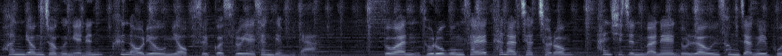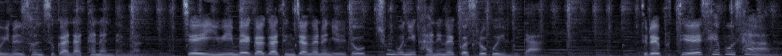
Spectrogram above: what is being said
환경 적응에는 큰 어려움이 없을 것으로 예상됩니다. 또한 도로공사의 타나차처럼 한 시즌 만에 놀라운 성장을 보이는 선수가 나타난다면 제2위 메가가 등장하는 일도 충분히 가능할 것으로 보입니다. 드래프트의 세부 사항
